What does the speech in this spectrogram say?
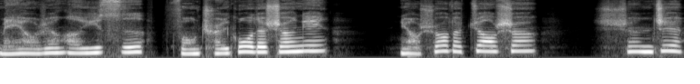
没有任何一丝风吹过的声音，鸟兽的叫声，甚至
